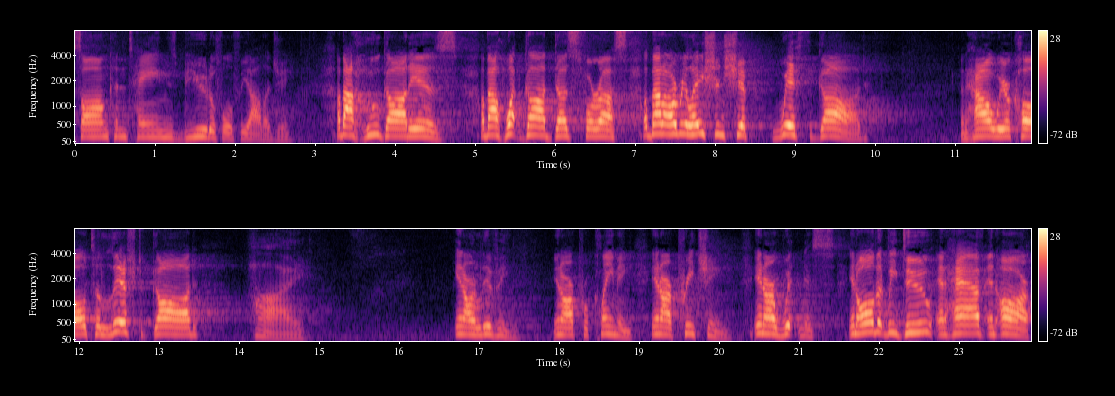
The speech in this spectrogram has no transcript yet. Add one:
Song contains beautiful theology about who God is, about what God does for us, about our relationship with God, and how we are called to lift God high in our living, in our proclaiming, in our preaching, in our witness, in all that we do and have and are,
